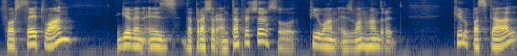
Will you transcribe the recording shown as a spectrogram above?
for state 1, given is the pressure and temperature, so P1 is 100 kilopascal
